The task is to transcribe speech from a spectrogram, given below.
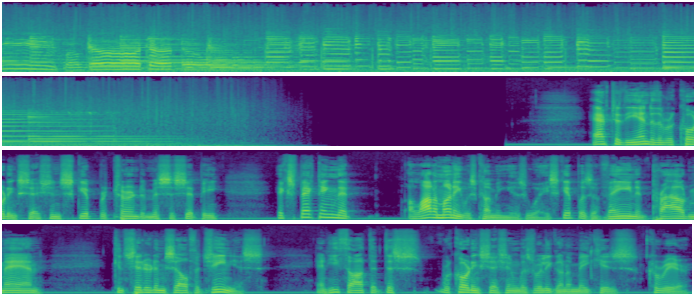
you from door to door. After the end of the recording session, Skip returned to Mississippi, expecting that a lot of money was coming his way. Skip was a vain and proud man, considered himself a genius, and he thought that this recording session was really going to make his career.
